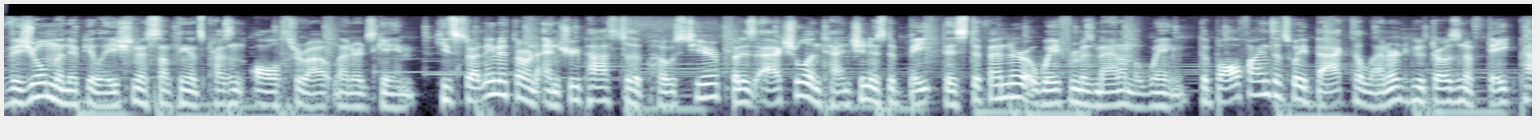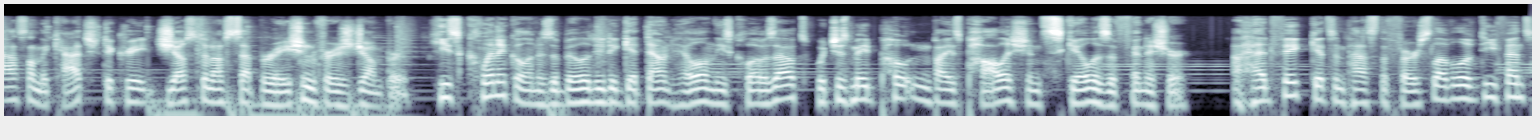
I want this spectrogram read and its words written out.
Visual manipulation is something that's present all throughout Leonard's game. He's starting to throw an entry pass to the post here, but his actual intention is to bait this defender away from his man on the wing. The ball finds its way back to Leonard, who throws in a fake pass on the catch to create just enough separation for his jumper. He's clinical in his ability to get downhill on these closeouts, which is made potent by his polish and skill as a finisher. A head fake gets him past the first level of defense,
